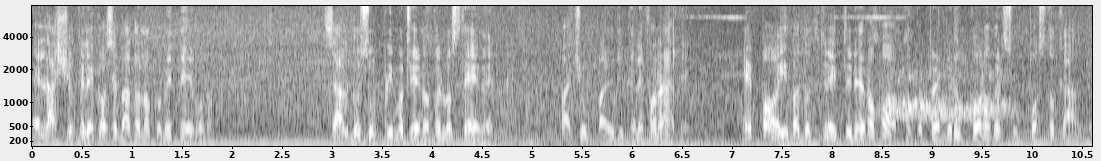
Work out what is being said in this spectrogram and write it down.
e lascio che le cose vadano come devono. Salgo sul primo treno per lo Steven, faccio un paio di telefonate e poi vado dritto in aeroporto per prendere un volo verso un posto caldo.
